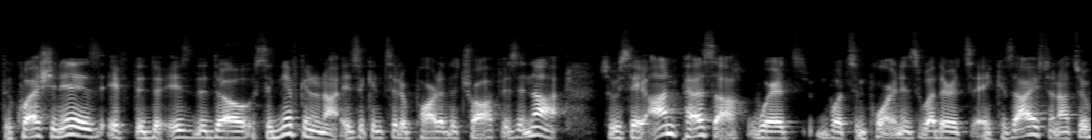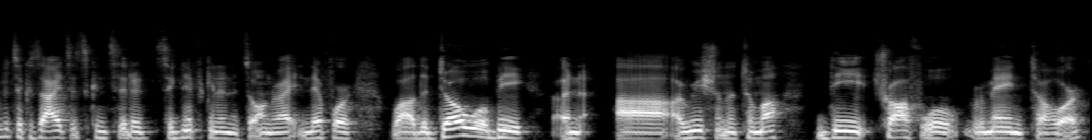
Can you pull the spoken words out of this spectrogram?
The question is, if the is the dough significant or not? Is it considered part of the trough? Is it not? So we say on Pesach, where it's what's important is whether it's a kazayis or not. So if it's a kazayis, it's considered significant in its own right, and therefore, while the dough will be an uh, a rishon latuma, the trough will remain tahor.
